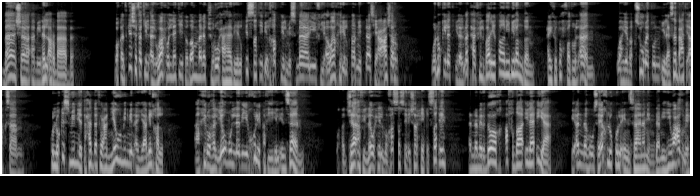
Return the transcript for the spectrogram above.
ما شاء من الأرباب. وقد كشفت الألواح التي تضمنت شروح هذه القصة بالخط المسماري في أواخر القرن التاسع عشر ونقلت إلى المتحف البريطاني بلندن حيث تحفظ الآن وهي مقسومة إلى سبعة أقسام. كل قسم يتحدث عن يوم من أيام الخلق آخرها اليوم الذي خلق فيه الإنسان. وقد جاء في اللوح المخصص لشرح قصته أن مردوخ أفضى إلى إيا بأنه سيخلق الإنسان من دمه وعظمه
